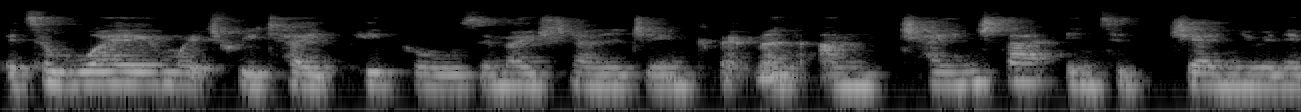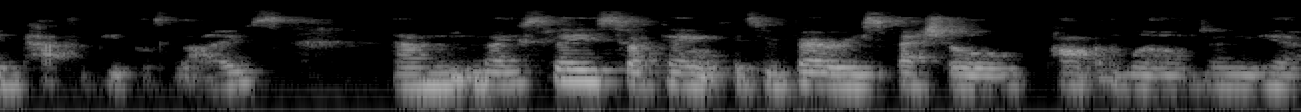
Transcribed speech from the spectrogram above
It's a way in which we take people's emotion, energy, and commitment and change that into genuine impact for people's lives, um, mostly. So I think it's a very special part of the world. And yeah,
